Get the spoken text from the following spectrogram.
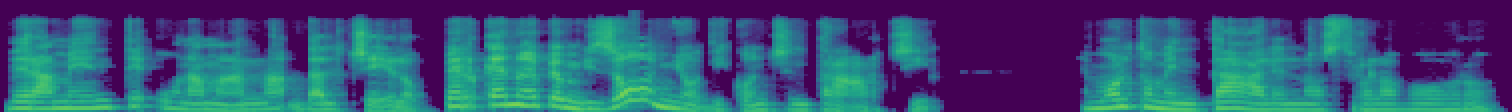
veramente una manna dal cielo, perché noi abbiamo bisogno di concentrarci. È molto mentale il nostro lavoro.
